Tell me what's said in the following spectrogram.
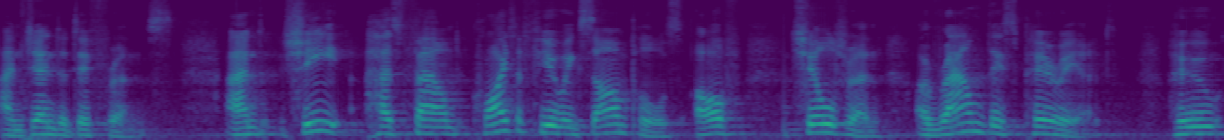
and gender difference. And she has found quite a few examples of children around this period who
